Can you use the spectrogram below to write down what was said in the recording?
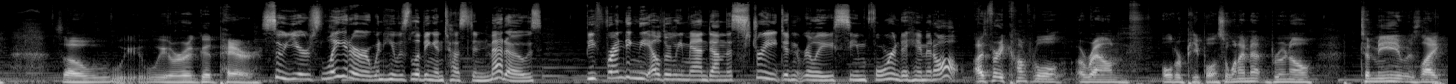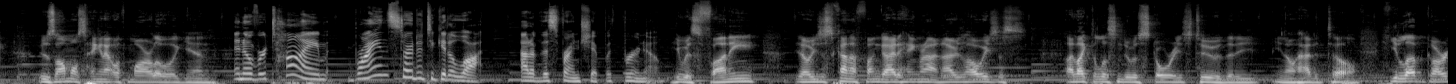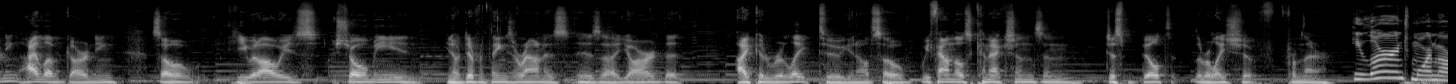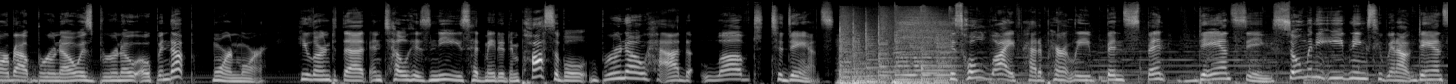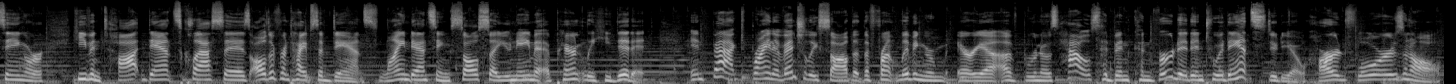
So we, we were a good pair. So years later, when he was living in Tustin Meadows, befriending the elderly man down the street didn't really seem foreign to him at all. I was very comfortable around older people. And so when I met Bruno, to me, it was like, it was almost hanging out with Marlowe again. And over time, Brian started to get a lot out of this friendship with Bruno. He was funny, you know, he's just kind of a fun guy to hang around. And I was always just, I like to listen to his stories too that he, you know, had to tell. He loved gardening. I loved gardening. So he would always show me, you know, different things around his, his uh, yard that I could relate to, you know. So we found those connections and just built the relationship from there. He learned more and more about Bruno as Bruno opened up more and more. He learned that until his knees had made it impossible, Bruno had loved to dance. His whole life had apparently been spent dancing. So many evenings he went out dancing, or he even taught dance classes, all different types of dance line dancing, salsa, you name it. Apparently, he did it. In fact, Brian eventually saw that the front living room area of Bruno's house had been converted into a dance studio, hard floors and all.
